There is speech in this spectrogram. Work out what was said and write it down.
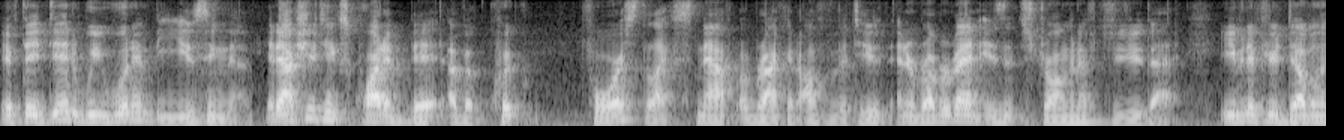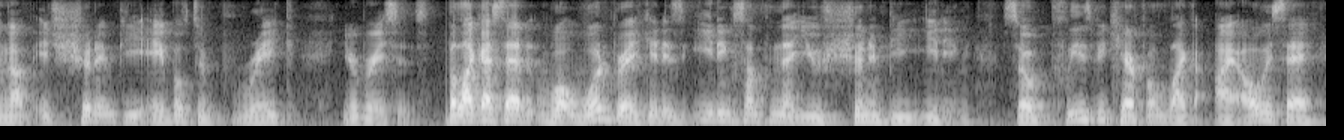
If they did, we wouldn't be using them. It actually takes quite a bit of a quick force to like snap a bracket off of a tooth, and a rubber band isn't strong enough to do that. Even if you're doubling up, it shouldn't be able to break your braces. But like I said, what would break it is eating something that you shouldn't be eating. So please be careful, like I always say,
